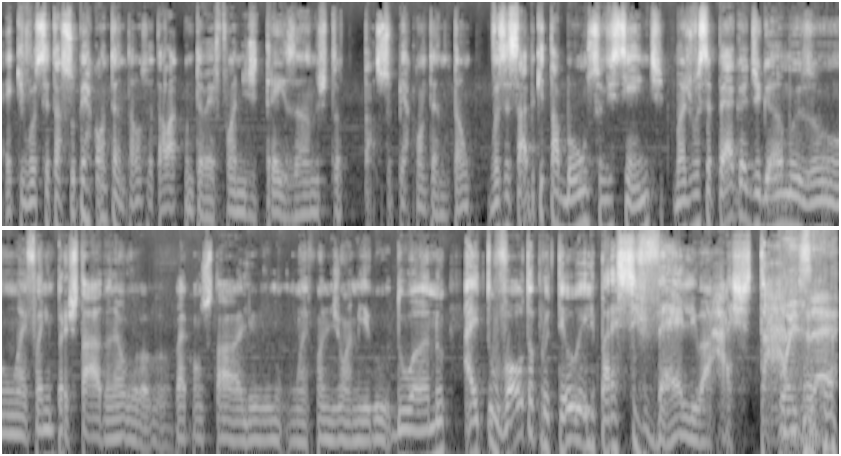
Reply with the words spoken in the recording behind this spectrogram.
é que você tá super contentão, você tá lá com o teu iPhone de 3 anos, tá, tá super contentão. Você sabe que tá bom o suficiente, mas você pega, digamos, um iPhone emprestado, né? Vai consultar ali um iPhone de um amigo do ano, aí tu volta pro teu, ele parece velho, arrastado. Pois é,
